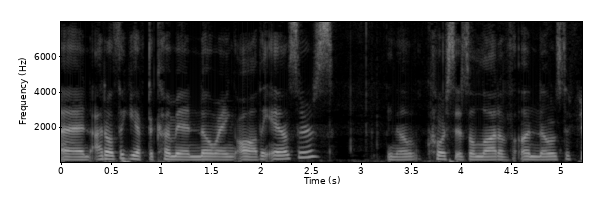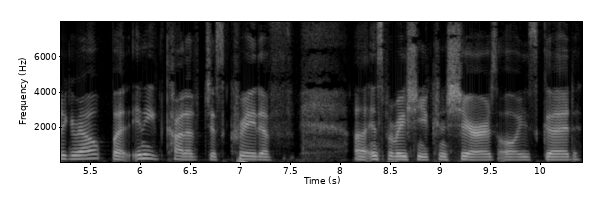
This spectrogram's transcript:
And i don't think you have to come in knowing all the answers. You know of course there's a lot of unknowns to figure out but any kind of just creative uh, inspiration you can share is always good.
